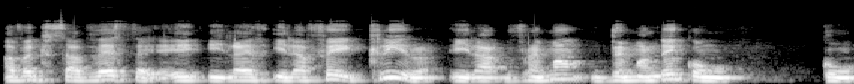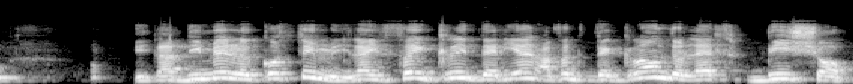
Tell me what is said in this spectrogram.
avec sa veste et il a, fait écrire, il a vraiment demandé qu'on, qu'on il a abîmé le costume, il a fait écrire derrière avec de grandes lettres Bishop.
